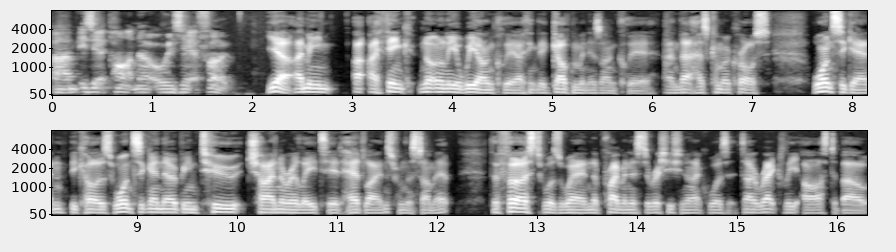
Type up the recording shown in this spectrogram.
Um, is it a partner or is it a foe? Yeah, I mean, I think not only are we unclear, I think the government is unclear. And that has come across once again, because once again, there have been two China related headlines from the summit. The first was when the Prime Minister Rishi Sunak was directly asked about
